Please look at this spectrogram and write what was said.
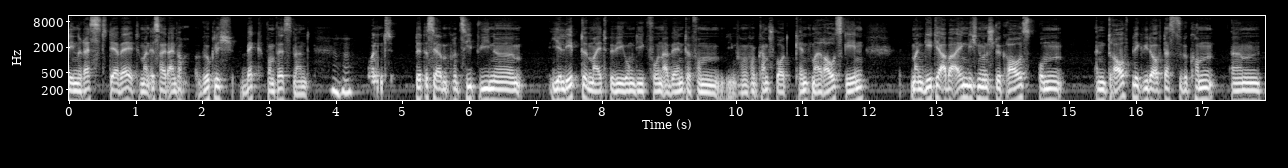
den Rest der Welt. Man ist halt einfach wirklich weg vom Festland. Mhm. Und das ist ja im Prinzip wie eine ihr lebte Maidbewegung, die ich vorhin erwähnte, vom, vom Kampfsport kennt, mal rausgehen. Man geht ja aber eigentlich nur ein Stück raus, um einen Draufblick wieder auf das zu bekommen, ähm,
